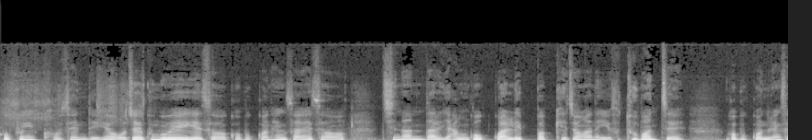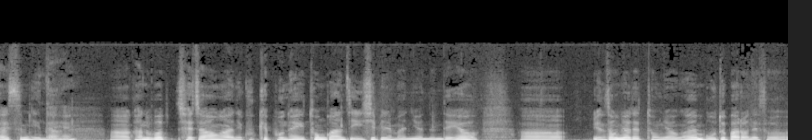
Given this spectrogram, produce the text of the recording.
폭풍이 거센데요. 어제 국무회의에서 거부권 행사해서 지난달 양곡관리법 개정안에 이어서 두 번째 거부권을 행사했습니다. 네. 아, 간호법 제정안이 국회 본회의 통과한 지 20일 만이었는데요. 아, 윤석열 대통령은 모두 발언에서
